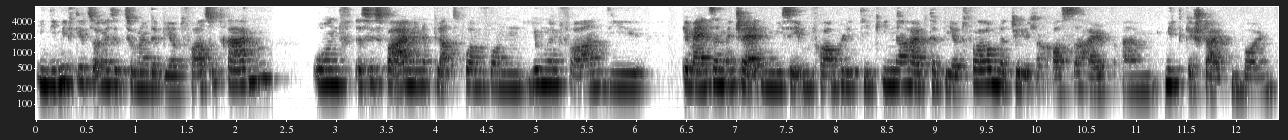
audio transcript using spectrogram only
in die Mitgliedsorganisationen der BJV zu tragen. Und es ist vor allem eine Plattform von jungen Frauen, die gemeinsam entscheiden, wie sie eben Frauenpolitik innerhalb der BJV und natürlich auch außerhalb ähm, mitgestalten wollen.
